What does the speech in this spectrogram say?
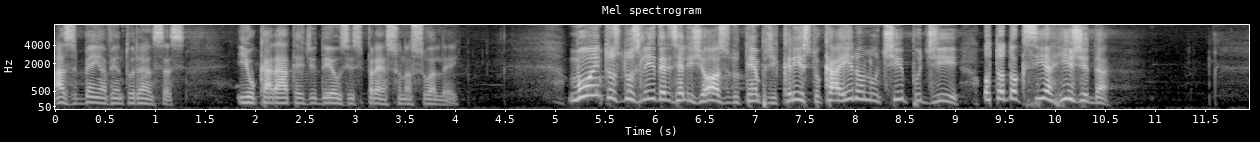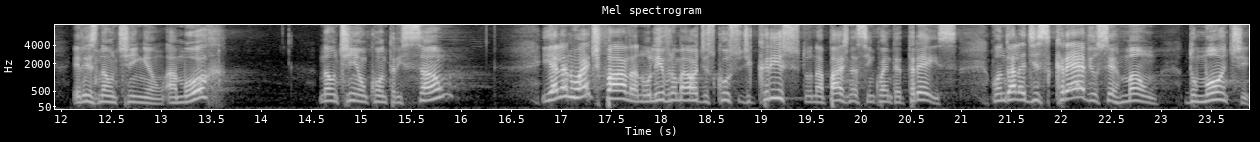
as bem-aventuranças e o caráter de Deus expresso na sua lei. Muitos dos líderes religiosos do tempo de Cristo caíram num tipo de ortodoxia rígida. Eles não tinham amor, não tinham contrição, e Ellen White fala no livro O Maior Discurso de Cristo, na página 53, quando ela descreve o sermão do monte,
